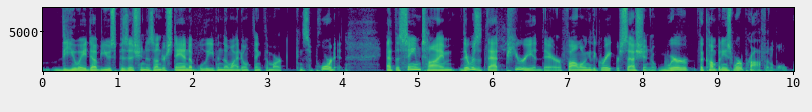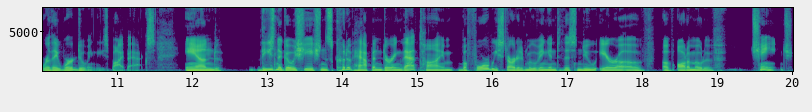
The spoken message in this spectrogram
the UAW's position is understandable, even though I don't think the market can support it. At the same time, there was that period there following the Great Recession where the companies were profitable, where they were doing these buybacks. And these negotiations could have happened during that time before we started moving into this new era of, of automotive change.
